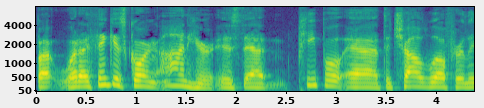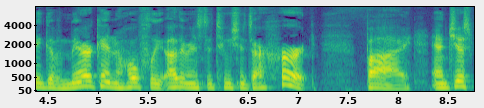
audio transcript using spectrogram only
But what I think is going on here is that people at the Child Welfare League of America and hopefully other institutions are hurt by and just,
